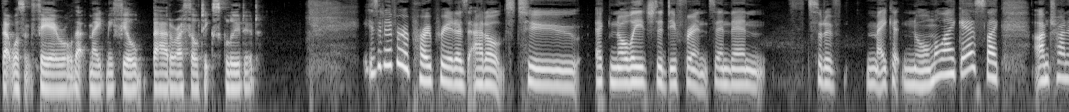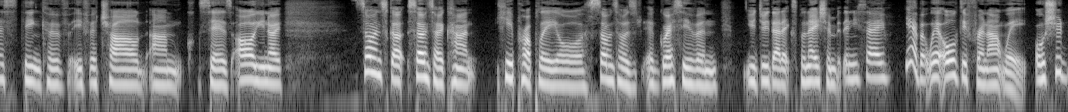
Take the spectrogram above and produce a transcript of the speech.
that wasn't fair or that made me feel bad or I felt excluded. Is it ever appropriate as adults to acknowledge the difference and then sort of make it normal, I guess? Like, I'm trying to think of if a child um, says, Oh, you know, so and so can't hear properly or so and so is aggressive and you do that explanation but then you say yeah but we're all different aren't we? Or should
